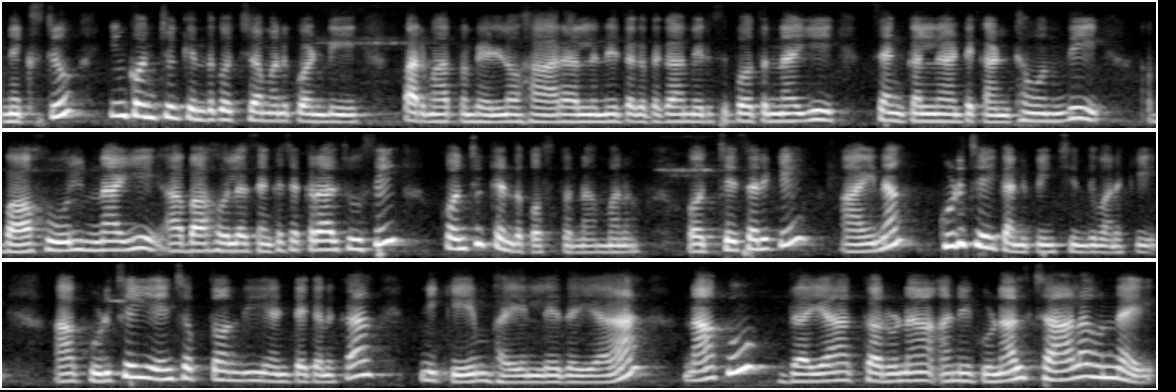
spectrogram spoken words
నెక్స్ట్ ఇంకొంచెం కిందకు వచ్చామనుకోండి పరమాత్మ మెళ్ళలో హారాలన్నీ తగతగా మెరిసిపోతున్నాయి. శంఖం లాంటి కంఠం ఉంది. బాహువులు ఉన్నాయి ఆ బాహువుల శంఖ చక్రాలు చూసి కొంచెం కిందకు వస్తున్నాం మనం. వచ్చేసరికి ఆయన కుడి చెయ్యి కనిపించింది మనకి. ఆ కుడి చేయి ఏం చెప్తోంది అంటే కనుక నీకేం భయం లేదయ్యా. నాకు దయ కరుణ అనే గుణాలు చాలా ఉన్నాయి.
